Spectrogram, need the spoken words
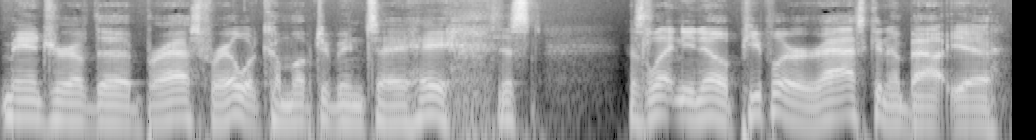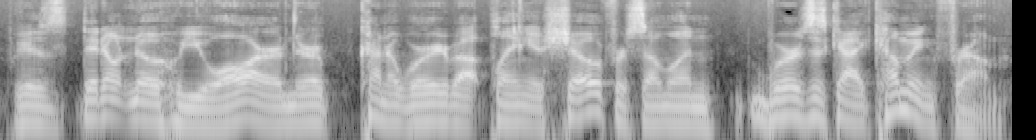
manager of the Brass Rail would come up to me and say, "Hey, just just letting you know, people are asking about you because they don't know who you are and they're kind of worried about playing a show for someone. Where's this guy coming from?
